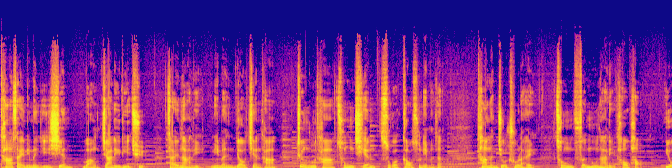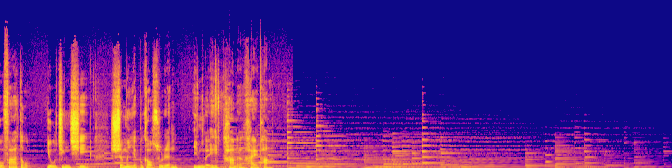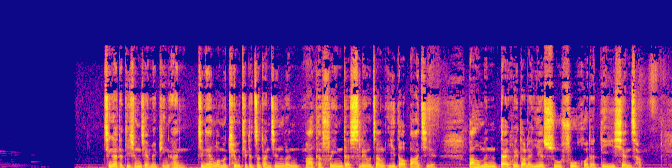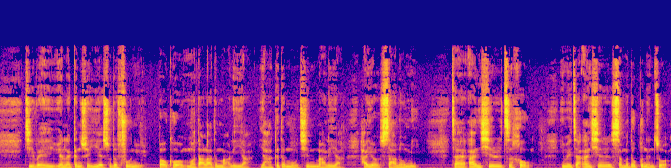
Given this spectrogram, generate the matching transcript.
他在你们以先往加利利去，在那里你们要见他，正如他从前所告诉你们的。他们就出来，从坟墓那里逃跑，又发抖又惊奇，什么也不告诉人，因为他们害怕。亲爱的弟兄姐妹平安。今天我们 Q T 的这段经文，马可福音的十六章一到八节，把我们带回到了耶稣复活的第一现场。几位原来跟随耶稣的妇女，包括抹大拉的玛利亚、雅各的母亲玛利亚，还有萨罗米，在安息日之后，因为在安息日什么都不能做，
